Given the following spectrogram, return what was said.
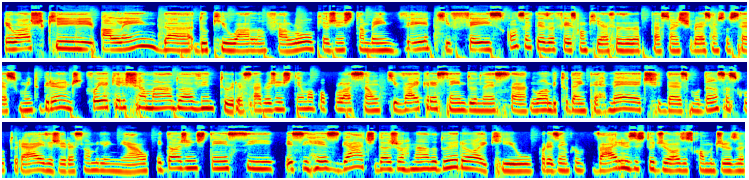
Eu acho que, além da, do que o Alan falou, que a gente também vê que fez, com certeza fez com que essas adaptações tivessem um sucesso muito grande, foi aquele chamado à aventura, sabe? A gente tem uma população que vai crescendo nessa, no âmbito da internet, das mudanças culturais, a geração milenial. Então a gente tem esse, esse resgate da jornada do herói, que, o, por exemplo, vários estudiosos como Joseph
